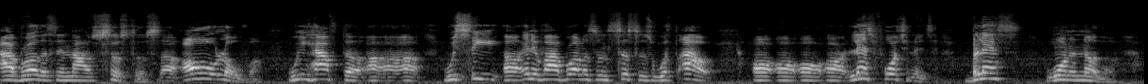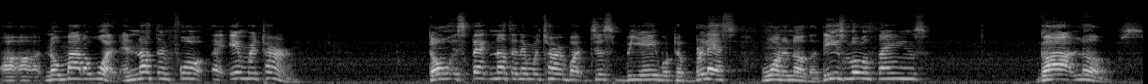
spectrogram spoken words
our brothers and our sisters uh, all over. We have to, uh, uh, uh we see uh, any of our brothers and sisters without or, or, or, or less fortunate. Bless one another, no matter what, and nothing for in return. Don't expect nothing in return, but just be able to bless one another. These little things, God loves.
